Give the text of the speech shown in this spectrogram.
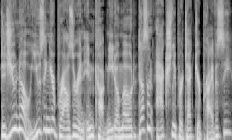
Did you know using your browser in incognito mode doesn't actually protect your privacy?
